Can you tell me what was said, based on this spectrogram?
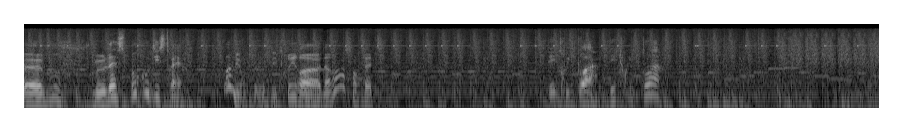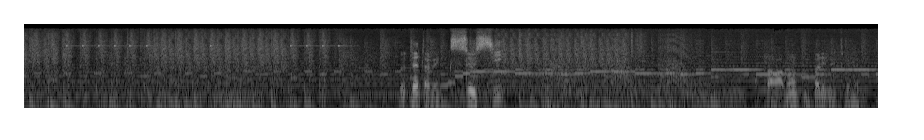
Euh, vous, je me laisse beaucoup distraire. Oh, mais on peut le détruire euh, d'avance, en fait. Détruis-toi, détruis-toi. Peut-être avec ceci. Apparemment, on peut pas les détruire.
